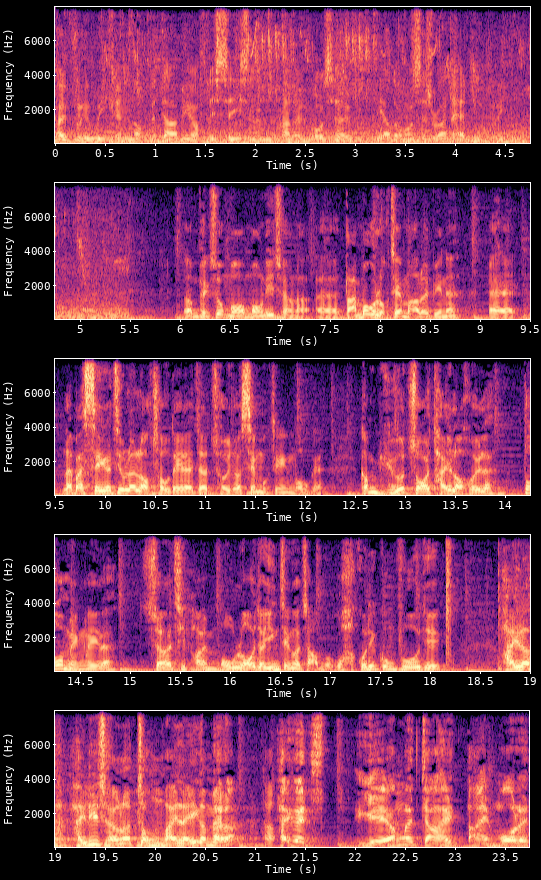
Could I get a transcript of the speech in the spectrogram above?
hopefully we can knock the derby off this season and run it also the other horses run admirably. 咁平叔望一望呢場啦，誒大摩嗰六隻馬裏邊咧，誒禮拜四嘅朝咧落草地咧就除咗醒目精英冇嘅。咁如果再睇落去咧，多明利咧上一次跑完冇攞就已經整個集喎，哇！嗰啲功夫好似係啦，係呢場啦，仲唔係你咁樣係啦，睇佢樣咧就係大魔咧，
